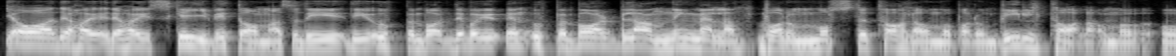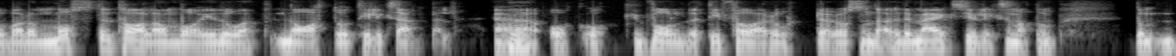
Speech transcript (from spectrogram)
Ja, det har, det har ju skrivit om. Alltså det, det, är uppenbar, det var ju en uppenbar blandning mellan vad de måste tala om och vad de vill tala om. Och, och vad de måste tala om var ju då NATO till exempel. Mm. Eh, och, och våldet i förorter och sånt där. Det märks ju liksom att de, de,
